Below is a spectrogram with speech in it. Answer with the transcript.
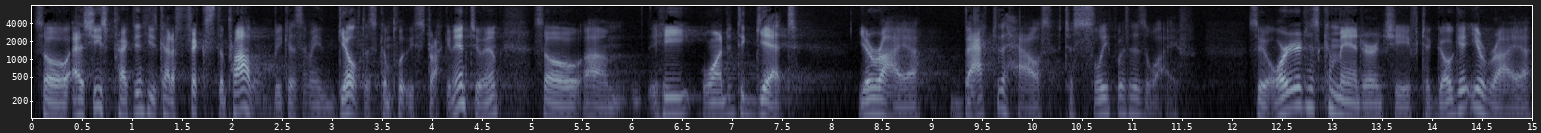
So as she's pregnant, he's got to fix the problem because, I mean, guilt is completely struck into him. So um, he wanted to get Uriah back to the house to sleep with his wife. So he ordered his commander in chief to go get Uriah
